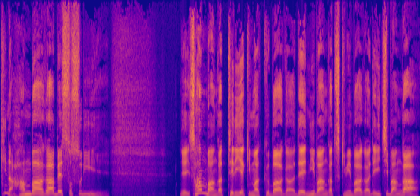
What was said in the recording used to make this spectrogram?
きなハンバーガーベスト 3? で、3番が照り焼きマックバーガーで、2番が月見バーガーで、1番が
